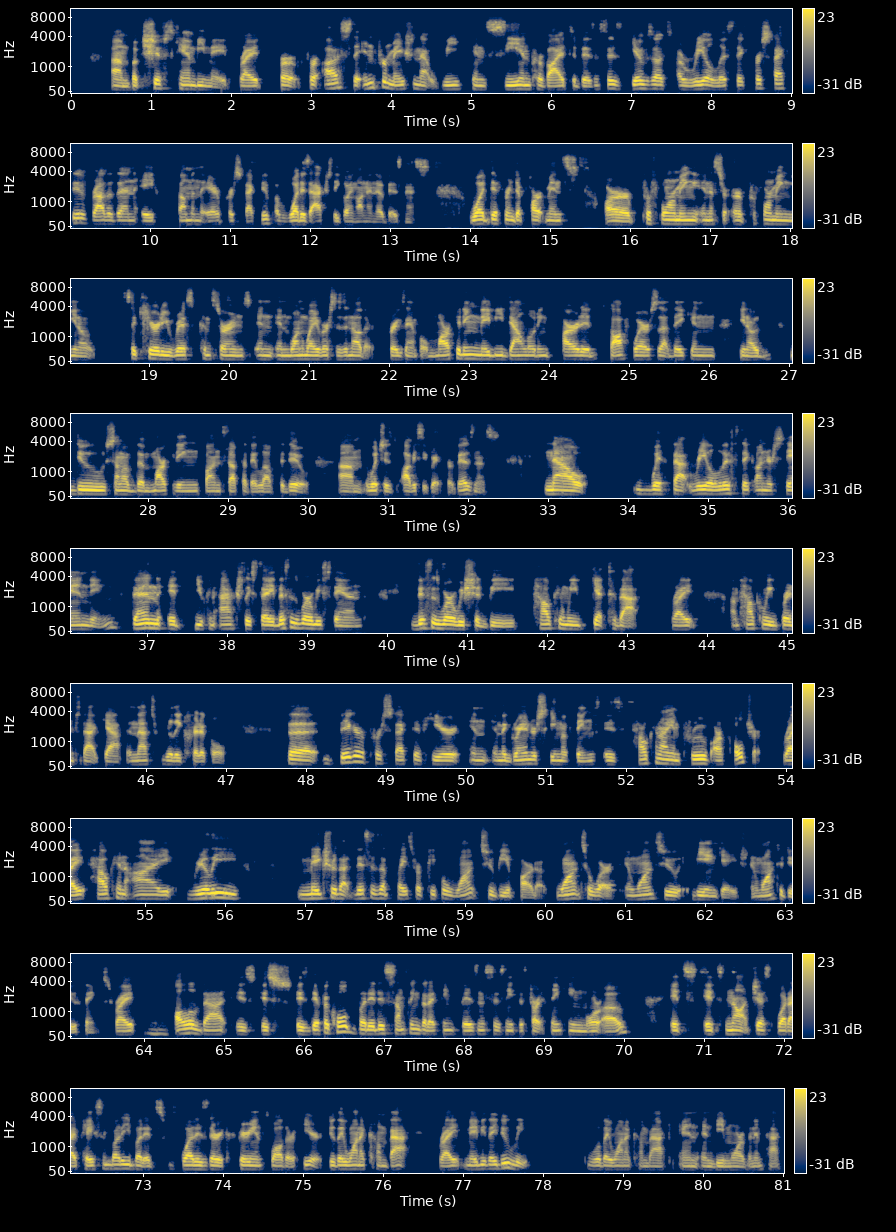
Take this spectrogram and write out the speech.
Um, but shifts can be made, right? For for us, the information that we can see and provide to businesses gives us a realistic perspective rather than a thumb in the air perspective of what is actually going on in a business. What different departments are performing in a or performing, you know, security risk concerns in, in one way versus another. For example, marketing may be downloading pirated software so that they can, you know, do some of the marketing fun stuff that they love to do, um, which is obviously great for business. Now, with that realistic understanding, then it you can actually say, this is where we stand, this is where we should be. How can we get to that, right? Um, how can we bridge that gap? And that's really critical. The bigger perspective here in, in the grander scheme of things is how can I improve our culture, right? How can I really make sure that this is a place where people want to be a part of, want to work, and want to be engaged and want to do things, right? Mm-hmm. All of that is is is difficult, but it is something that I think businesses need to start thinking more of. It's it's not just what I pay somebody, but it's what is their experience while they're here. Do they want to come back, right? Maybe they do leave. Will they want to come back and and be more of an impact?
